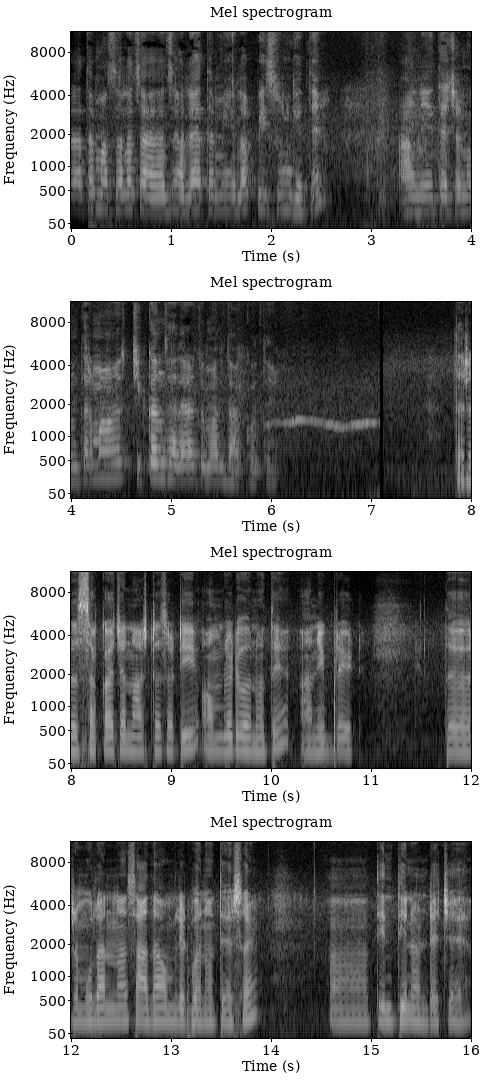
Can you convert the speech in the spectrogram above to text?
तर आता मसाला चा झाला आता मी ह्याला पिसून घेते. आणि त्याच्यानंतर मग चिकन झाल्यावर तुम्हाला दाखवते. तर सकाळच्या नाश्त्यासाठी ऑमलेट बनवते आणि ब्रेड तर मुलांना साधा ऑमलेट बनवते असं. तीन तीन अंड्याचे. आहे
